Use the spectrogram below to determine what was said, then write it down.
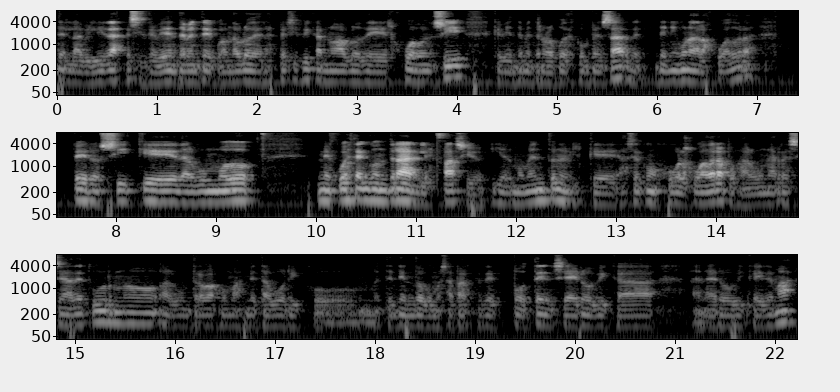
de la habilidad específica. Evidentemente, cuando hablo de la específica, no hablo del juego en sí, que evidentemente no lo puedes compensar de, ninguna de las jugadoras, pero sí que de algún modo me cuesta encontrar el espacio y el momento en el que hacer con juego la jugadora pues algún RSA de turno, algún trabajo más metabólico, entendiendo como esa parte de potencia aeróbica anaeróbica y demás,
